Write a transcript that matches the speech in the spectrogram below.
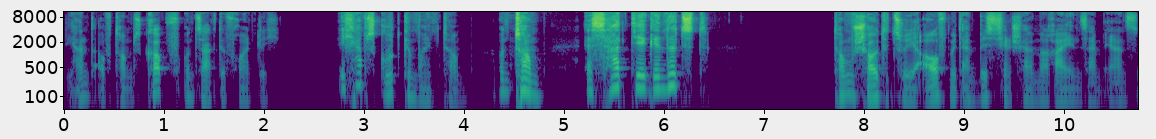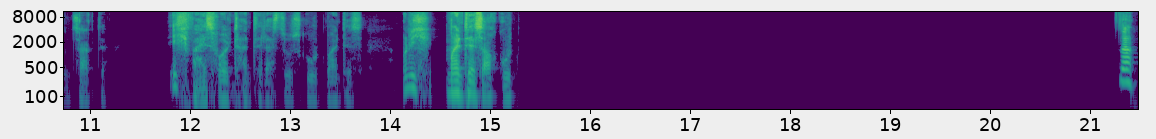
Die Hand auf Toms Kopf und sagte freundlich Ich hab's gut gemeint, Tom. Und Tom, es hat dir genützt. Tom schaute zu ihr auf mit ein bisschen Schelmerei in seinem Ernst und sagte Ich weiß wohl, Tante, dass du's gut meintest. Und ich meinte es auch gut. Na,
